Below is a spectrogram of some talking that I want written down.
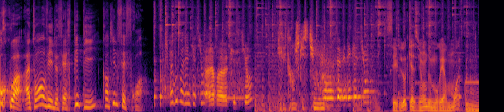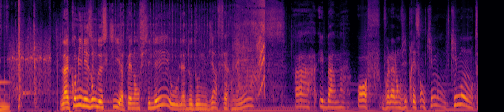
Pourquoi a-t-on envie de faire pipi quand il fait froid Je peux vous poser une question Alors, euh, question Quelle étrange question. Vous avez des questions C'est l'occasion de mourir moins. La combinaison de ski à peine enfilée ou la doudoune bien fermée. Ah, et bam. Oh, voilà l'envie pressante qui monte, qui monte.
